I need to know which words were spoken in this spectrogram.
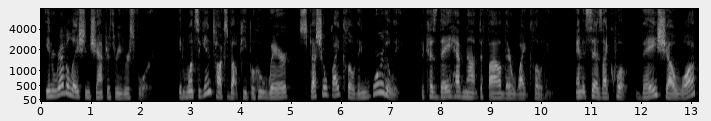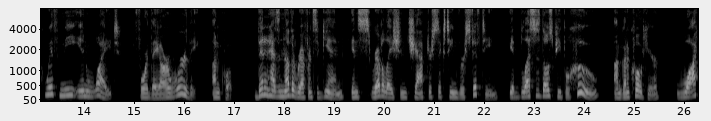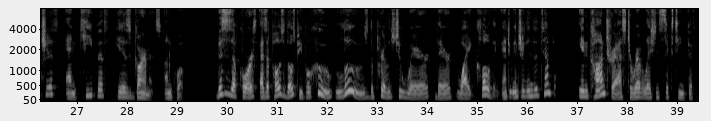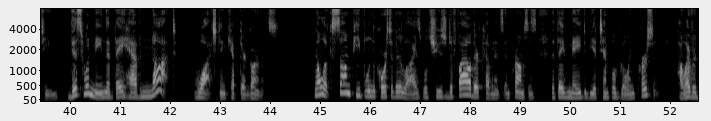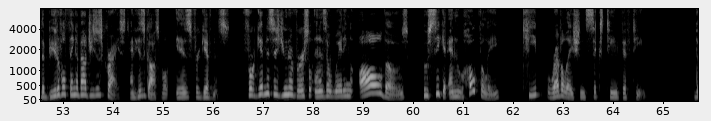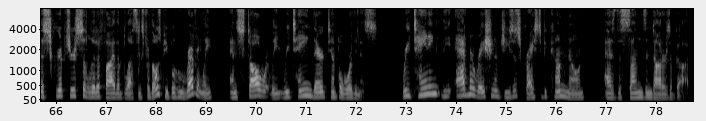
In Revelation chapter 3, verse 4, it once again talks about people who wear special white clothing worthily because they have not defiled their white clothing. And it says, I quote, They shall walk with me in white, for they are worthy. Unquote. Then it has another reference again in Revelation chapter 16, verse 15. It blesses those people who, I'm going to quote here, watcheth and keepeth his garments. Unquote. This is, of course, as opposed to those people who lose the privilege to wear their white clothing and to enter into the temple. In contrast to Revelation 16:15, this would mean that they have not watched and kept their garments. Now, look, some people in the course of their lives will choose to defile their covenants and promises that they've made to be a temple going person. However, the beautiful thing about Jesus Christ and his gospel is forgiveness. Forgiveness is universal and is awaiting all those who seek it and who hopefully keep Revelation 16:15. The scriptures solidify the blessings for those people who reverently and stalwartly retain their temple worthiness, retaining the admiration of Jesus Christ to become known as the sons and daughters of God.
